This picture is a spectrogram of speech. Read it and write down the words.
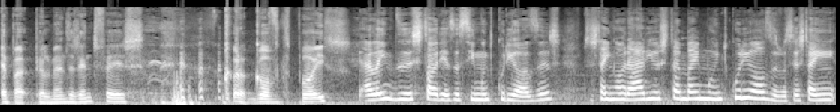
Epá, pelo menos a gente fez. Gorgov depois. Além de histórias assim muito curiosas, vocês têm horários também muito curiosos. Vocês têm,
